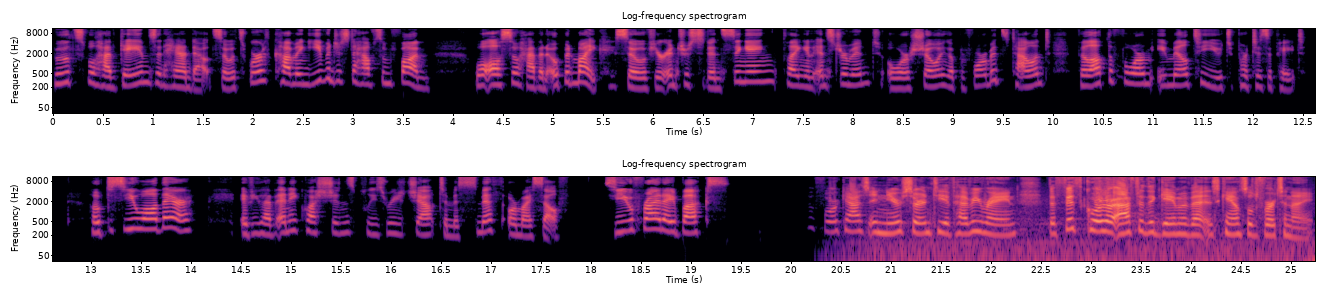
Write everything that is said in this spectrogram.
Booths will have games and handouts, so it's worth coming even just to have some fun. We'll also have an open mic, so if you're interested in singing, playing an instrument, or showing a performance talent, fill out the form emailed to you to participate. Hope to see you all there. If you have any questions, please reach out to Miss Smith or myself. See you Friday, Bucs! The forecast in near certainty of heavy rain. The fifth quarter after the game event is canceled for tonight.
